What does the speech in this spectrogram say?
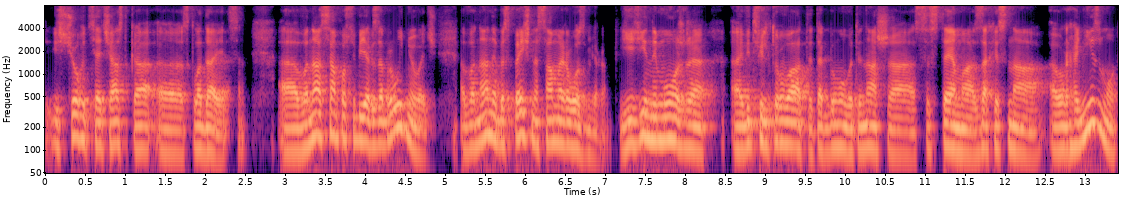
із чого ця частка е, складається. Е, вона сам по собі як забруднювач, вона небезпечна саме розміром. Її не може е, відфільтрувати, так би мовити, наша система захисна організму,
